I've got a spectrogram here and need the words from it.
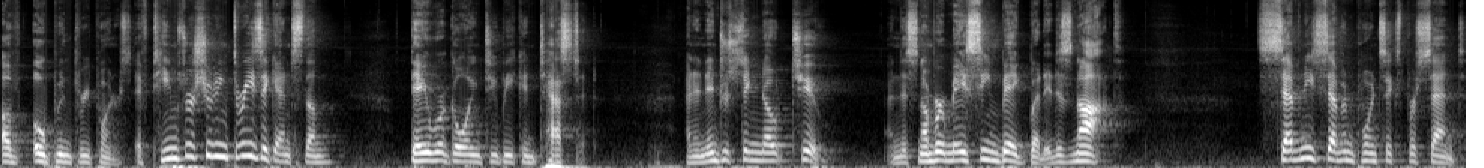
of open three pointers. If teams were shooting threes against them, they were going to be contested. And an interesting note, too, and this number may seem big, but it is not. 77.6%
